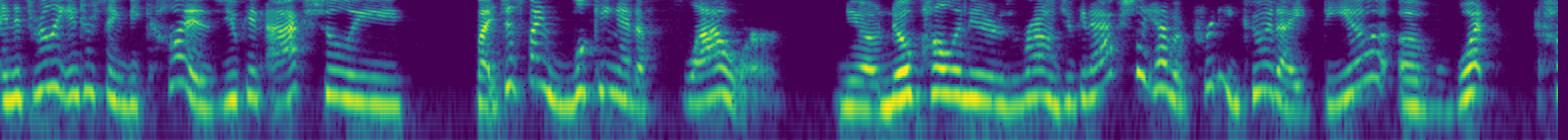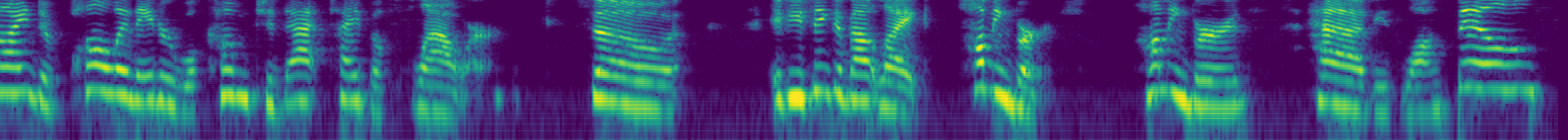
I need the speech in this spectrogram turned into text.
And it's really interesting because you can actually, by just by looking at a flower, you know, no pollinators around, you can actually have a pretty good idea of what kind of pollinator will come to that type of flower. So, if you think about like hummingbirds, hummingbirds have these long bills,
